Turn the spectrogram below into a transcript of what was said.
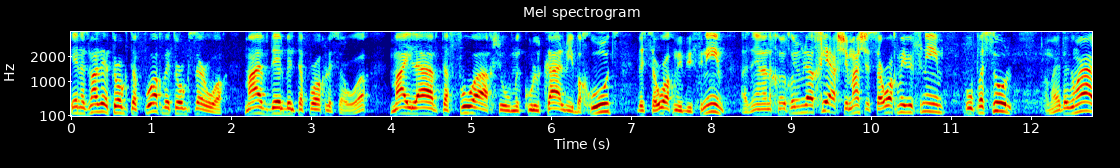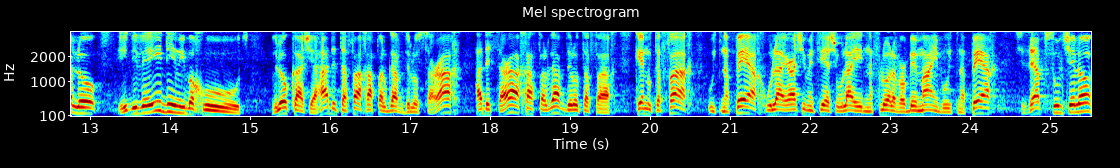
כן, אז מה זה אתרוג תפוח ואתרוג שרוח? מה ההבדל בין תפוח לשרוח? מה אליו תפוח שהוא מקולקל מבחוץ ושרוח מבפנים? אז הנה אנחנו יכולים להוכיח שמה ששרוח מבפנים הוא פסול. אומרת הגמרא לא, אידי ואידי מבחוץ. ולא קשיא, הדתפח אף על גב דלא סרח, הדסרח אף על גב דלא טפח. כן, הוא טפח, הוא התנפח, אולי רש"י מציע שאולי נפלו עליו הרבה מים והוא התנפח, שזה הפסול שלו,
